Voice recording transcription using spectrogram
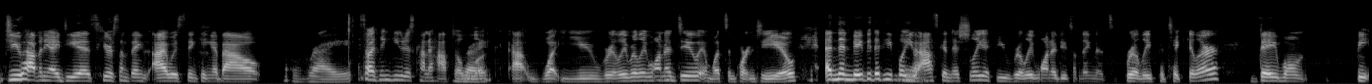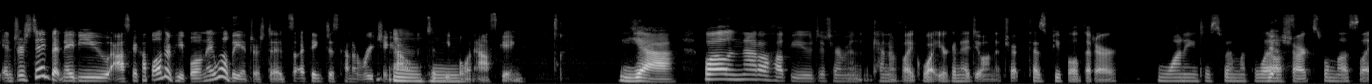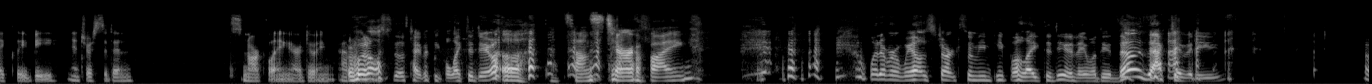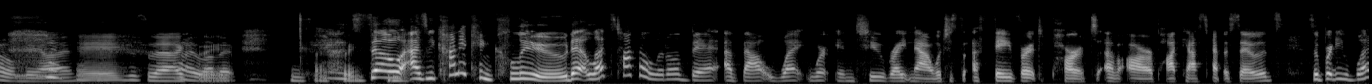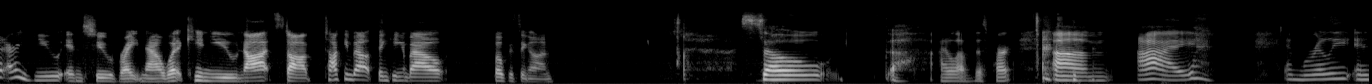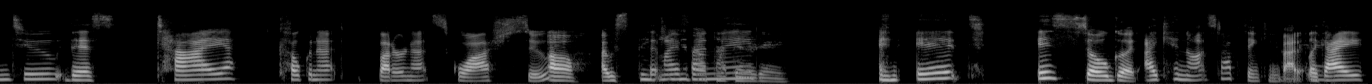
do you have any ideas? Here's some things I was thinking about. Right. So I think you just kind of have to Right. look at what you really, really want to do and what's important to you. And then maybe the people you ask initially, if you really want to do something that's really particular, they won't be interested, but maybe you ask a couple other people and they will be interested. So I think just kind of reaching out to Mhm. people and asking. Yeah. Well, and that'll help you determine kind of like what you're going to do on the trip because people that are wanting to swim with whale Yes. sharks will most likely be interested in snorkeling or doing. What know. else do those type of people like to do? Ugh, that sounds terrifying. Whatever whale shark swimming people like to do, they will do those activities. oh man. Exactly. I love it. Exactly. So, as we kind of conclude, let's talk a little bit about what we're into right now, which is a favorite part of our podcast episodes. So, Brittany, what are you into right now? What can you not stop talking about, thinking about, focusing on? So, ugh, I love this part. Um, I am really into this Thai coconut butternut squash soup, Oh, I was thinking That my about friend that the other day. and it is so good. I cannot stop thinking about it. Like I,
